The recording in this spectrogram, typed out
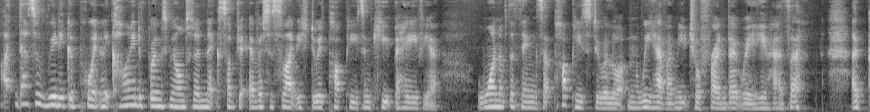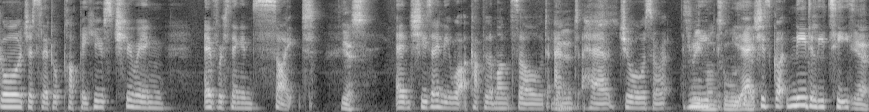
I, that's a really good point, and it kind of brings me on to the next subject, ever so slightly to do with puppies and cute behaviour. One of the things that puppies do a lot, and we have a mutual friend, don't we, who has a, a gorgeous little puppy who's chewing everything in sight. Yes. and she's only what a couple of months old, and her jaws are Three months old, Yeah, yeah. she's got needly teeth. Yeah.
